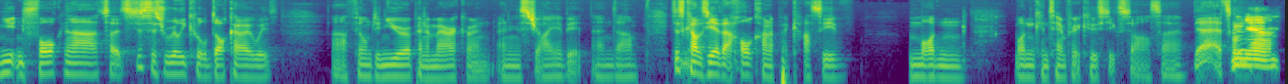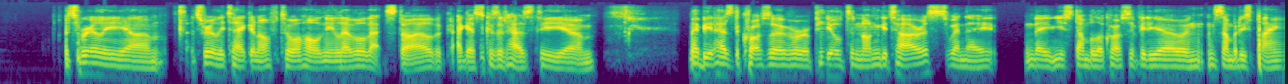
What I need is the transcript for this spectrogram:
Newton Faulkner. So it's just this really cool doco with uh, filmed in Europe and America and, and in Australia a bit, and um, just covers yeah that whole kind of percussive, modern, modern contemporary acoustic style. So yeah, it's good. Yeah, it's really um, it's really taken off to a whole new level that style. I guess because it has the um, maybe it has the crossover appeal to non-guitarists when they they you stumble across a video and, and somebody's playing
